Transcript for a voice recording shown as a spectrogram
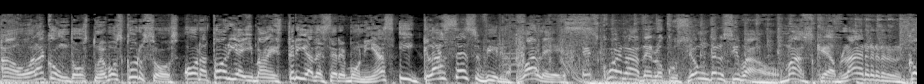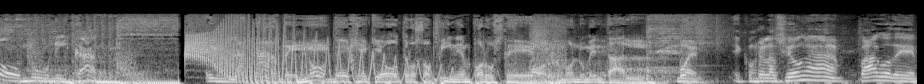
Ahora con dos nuevos cursos, oratoria y maestría de ceremonias y clases virtuales. Escuela de Locución del Cibao. Más que hablar, comunicar. En la tarde. No deje que otros opinen por usted. Por Monumental. Bueno, eh, con relación a pago de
